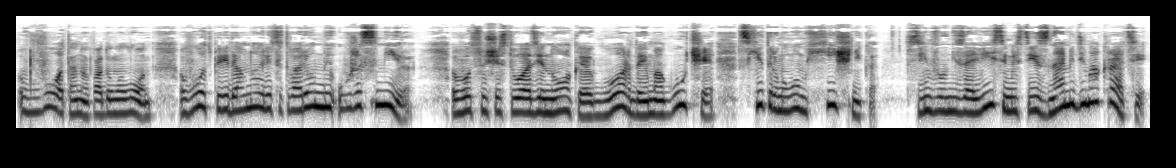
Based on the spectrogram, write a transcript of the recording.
«Вот оно», — подумал он, — «вот передо мной олицетворенный ужас мира, вот существо одинокое, гордое, могучее, с хитрым умом хищника, символ независимости и знамя демократии,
